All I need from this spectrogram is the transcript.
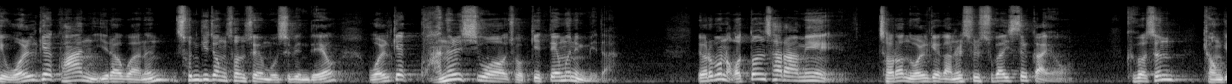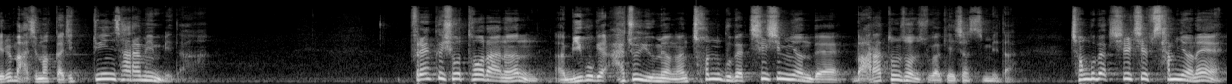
월계관이라고 하는 손기정 선수의 모습인데요. 월계관을 씌워줬기 때문입니다. 여러분, 어떤 사람이 저런 월계관을 쓸 수가 있을까요? 그것은 경기를 마지막까지 뛴 사람입니다. 프랭크 쇼터라는 미국의 아주 유명한 1970년대 마라톤 선수가 계셨습니다. 1973년에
